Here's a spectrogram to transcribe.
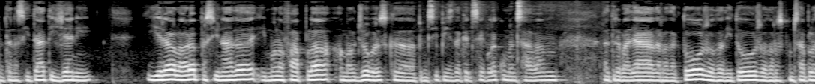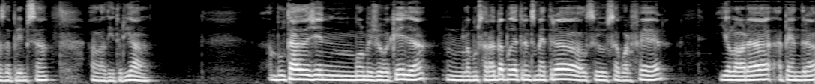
amb tenacitat i geni, i era alhora apassionada i molt afable amb els joves que a principis d'aquest segle començàvem a treballar de redactors o d'editors o de responsables de premsa a l'editorial. Envoltada de gent molt més jove que ella, la Montserrat va poder transmetre el seu savoir-faire i alhora aprendre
